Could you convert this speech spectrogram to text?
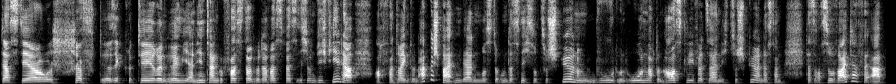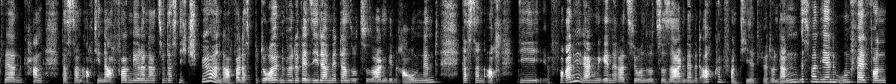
dass der Chef der Sekretärin irgendwie ein Hintern gefasst hat oder was weiß ich und wie viel da auch verdrängt und abgespalten werden musste, um das nicht so zu spüren, um Wut und Ohnmacht und ausgeliefert sein nicht zu spüren spüren, dass dann das auch so weiter vererbt werden kann, dass dann auch die nachfolgende Generation das nicht spüren darf, weil das bedeuten würde, wenn sie damit dann sozusagen den Raum nimmt, dass dann auch die vorangegangene Generation sozusagen damit auch konfrontiert wird. Und dann ist man eher in einem Umfeld von,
